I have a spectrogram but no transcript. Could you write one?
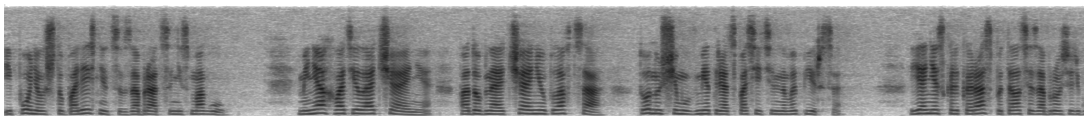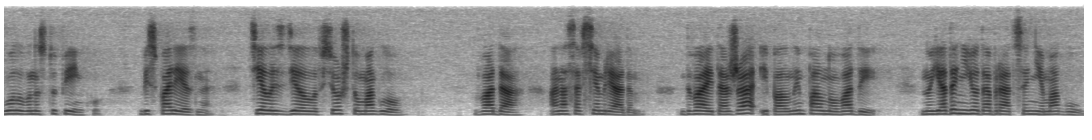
и понял, что по лестнице взобраться не смогу. Меня охватило отчаяние, подобное отчаянию пловца, тонущему в метре от спасительного пирса. Я несколько раз пытался забросить голову на ступеньку. Бесполезно. Тело сделало все, что могло. Вода. Она совсем рядом. Два этажа и полным-полно воды. Но я до нее добраться не могу.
